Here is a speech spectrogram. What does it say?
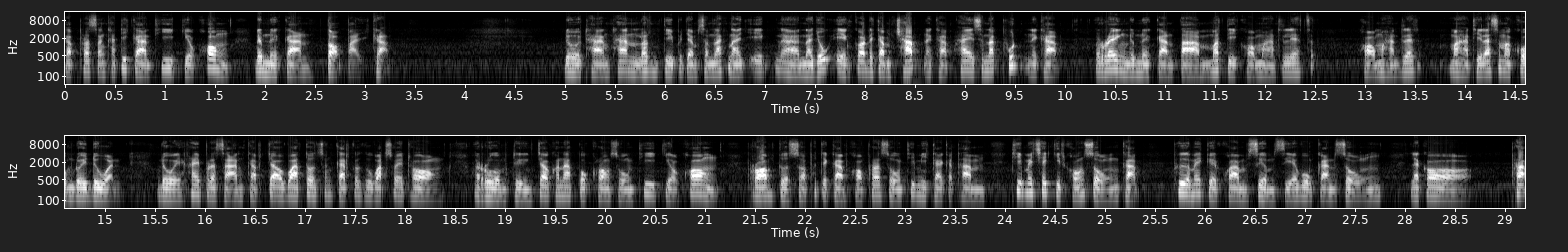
กับพระสังฆาธิการที่เกี่ยวข้องดำเนินการต่อไปครับ โดยทางท่านรัฐมนตรีประจำสำนักนายเอกนายกเองก็ได้กำชับนะครับให้สำนักพุทธนะครับเร่งดำเนินการตามมติของมหาเถรของมหาเถรมหาเถรสมาคมโดยด่วน โดยให้ประสานกับเจ้าวาดต้นสังกัดก็คือวัดสร้อยทอง รวมถึงเจ้าคณะปกครองสงฆ์ที่เกี่ยวข้องพร้อมตรวจสอบพฤติกรรมของพระสงฆ์ที่มีการกระทำที่ไม่ใช่กิจของสงฆ์ครับ เพื่อไม่เกิดความเสื่อมเสียวงการสงฆ์และก็พระ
